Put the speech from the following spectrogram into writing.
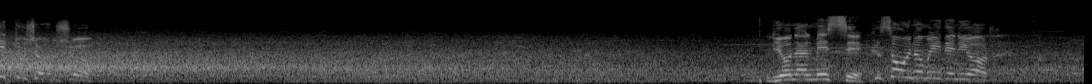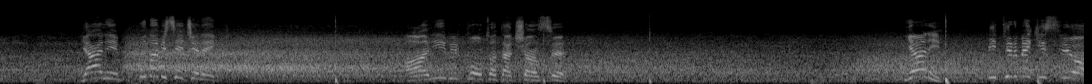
ilk köşe vuruşu. Lionel Messi kısa oynamayı deniyor. Yani bu da bir seçenek. Ani bir kontratak şansı. Yani bitirmek istiyor.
